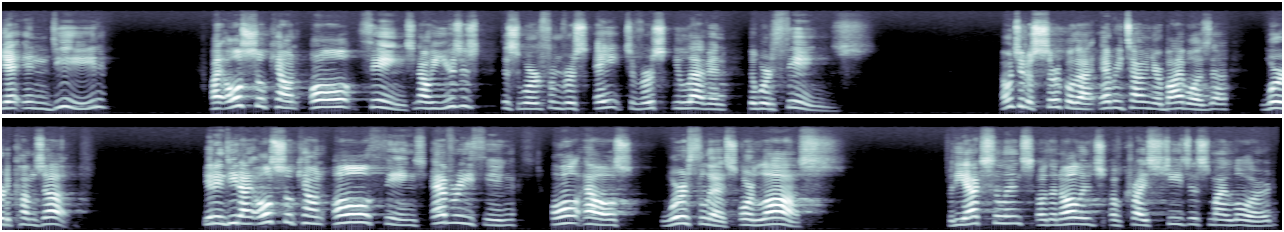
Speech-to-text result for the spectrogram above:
Yet indeed, I also count all things. Now he uses this word from verse 8 to verse 11, the word things. I want you to circle that every time in your Bible as that word comes up. Yet indeed, I also count all things, everything, all else worthless or loss for the excellence of the knowledge of Christ Jesus my Lord,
